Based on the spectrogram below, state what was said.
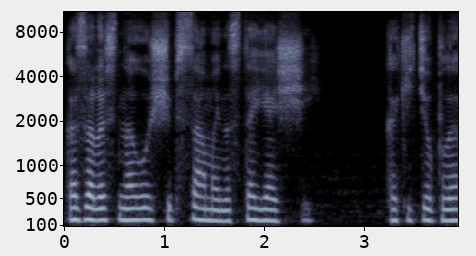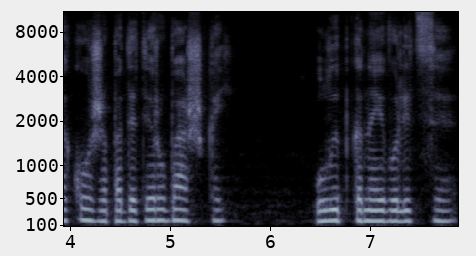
казалась на ощупь самой настоящей, как и теплая кожа под этой рубашкой. Улыбка на его лице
